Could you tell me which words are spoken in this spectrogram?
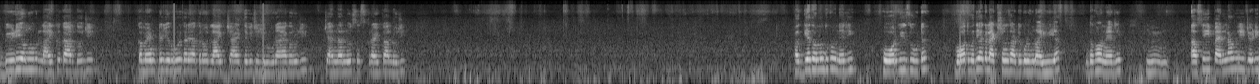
ਵੀਡੀਓ ਨੂੰ ਲਾਈਕ ਕਰ ਦਿਓ ਜੀ। ਕਮੈਂਟ ਜ਼ਰੂਰ ਕਰਿਆ ਕਰੋ। ਲਾਈਵ ਚੈਟ ਦੇ ਵਿੱਚ ਜ਼ਰੂਰ ਆਇਆ ਕਰੋ ਜੀ। ਚੈਨਲ ਨੂੰ ਸਬਸਕ੍ਰਾਈਬ ਕਰ ਲਓ ਜੀ। ਅੱਗੇ ਤੁਹਾਨੂੰ ਦਿਖਾਉਂਦੇ ਆ ਜੀ, ਹੋਰ ਵੀ ਸੂਟ। ਬਹੁਤ ਵਧੀਆ ਕਲੈਕਸ਼ਨ ਸਾਡੇ ਕੋਲ ਹੁਣ ਆਈ ਹੋਈ ਆ। ਦਿਖਾਉਂਦੇ ਆ ਜੀ। ਅਸੀਂ ਪਹਿਲਾਂ ਵੀ ਜਿਹੜੀ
